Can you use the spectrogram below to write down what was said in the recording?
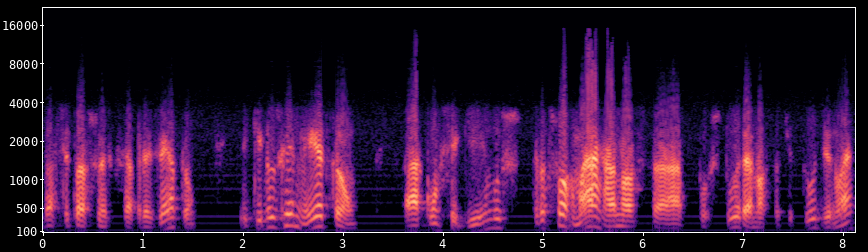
das situações que se apresentam e que nos remetam a conseguirmos transformar a nossa postura, a nossa atitude, não é?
